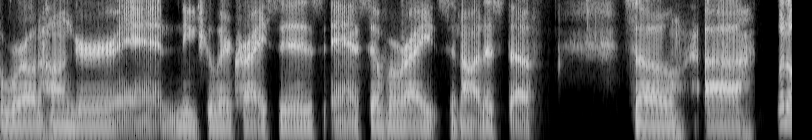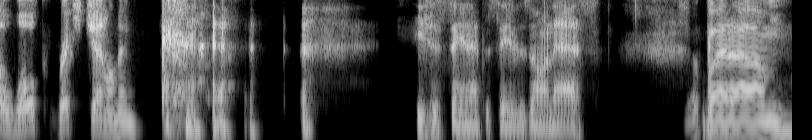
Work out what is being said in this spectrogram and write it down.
world hunger and nuclear crisis and civil rights and all this stuff." So, uh, What a woke rich gentleman. he's just saying that to save his own ass. Yep. But um,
